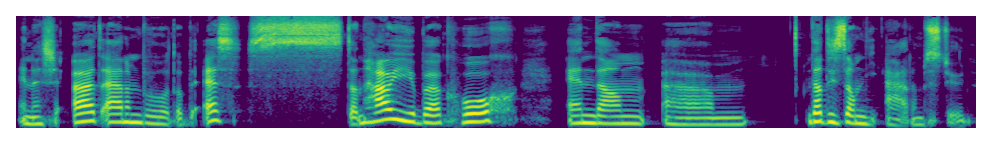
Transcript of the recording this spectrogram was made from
En als je uitademt, bijvoorbeeld op de S, dan hou je je buik hoog. En dan, dat is dan die ademsteun.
